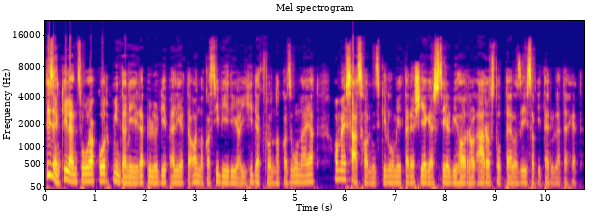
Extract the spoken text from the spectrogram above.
19 órakor minden négy repülőgép elérte annak a szibériai hidegfrontnak a zónáját, amely 130 kilométeres jeges szélviharral árasztotta el az északi területeket.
